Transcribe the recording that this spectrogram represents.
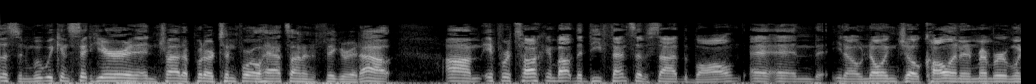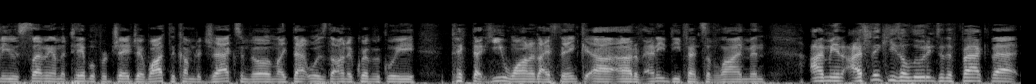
listen, we, can sit here and try to put our tinfoil hats on and figure it out. Um, if we're talking about the defensive side of the ball, and, and you know, knowing Joe Cullen, and remember when he was slamming on the table for J.J. Watt to come to Jacksonville, and like that was the unequivocally pick that he wanted, I think, uh, out of any defensive lineman. I mean, I think he's alluding to the fact that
